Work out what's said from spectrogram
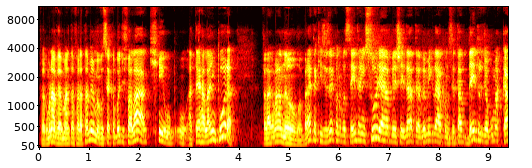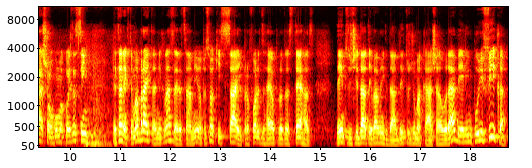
Fala, como a Marta fala também, mas você acabou de falar que a terra lá é impura. Fala, não, a Braita quis dizer quando você entra em Surya, Besheidat, Avemigdar, quando você está dentro de alguma caixa ou alguma coisa assim. Detalhe que tem uma Braita, uma pessoa que sai para fora de Israel, para outras terras, dentro de Shidat e Avemigdar, dentro de uma caixa, o Rebbe, ele impurifica,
